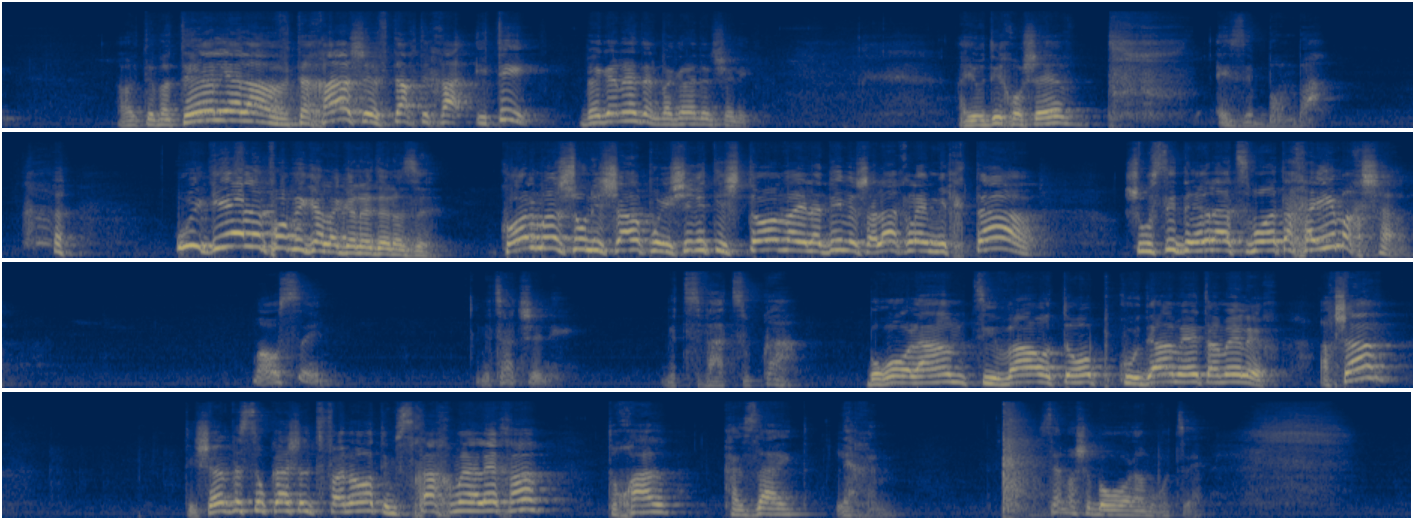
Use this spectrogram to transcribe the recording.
אבל תוותר לי על ההבטחה שהבטחתי לך איתי בגן עדן, בגן עדן שלי. היהודי חושב, איזה בומבה. הוא הגיע לפה בגלל הגן עדן הזה. כל מה שהוא נשאר פה, השאיר את אשתו והילדים ושלח להם מכתב שהוא סידר לעצמו את החיים עכשיו. מה עושים? מצד שני, מצוות סוכה. בורא עולם ציווה אותו פקודה מאת המלך. עכשיו, תשב בסוכה של דפנות עם סכך מעליך, תאכל כזית לחם. זה מה שבורא עולם רוצה.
